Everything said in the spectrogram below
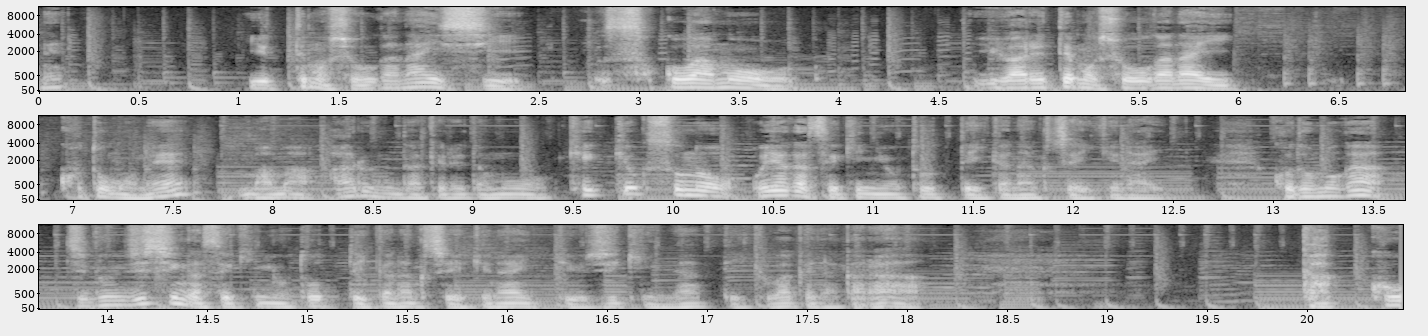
ね。言ってもしょうがないしそこはもう言われてもしょうがないこともねままあるんだけれども結局その親が責任を取っていかなくちゃいけない子供が自分自身が責任を取っていかなくちゃいけないっていう時期になっていくわけだから学校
